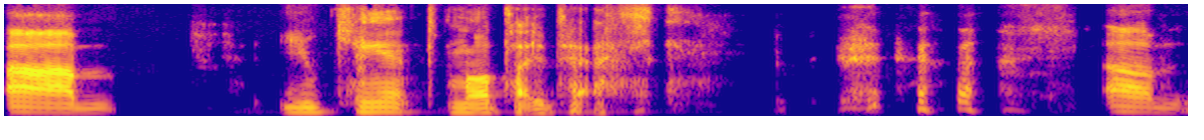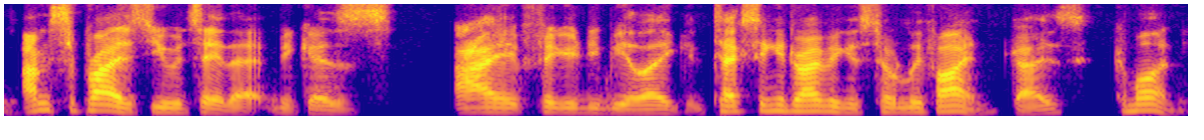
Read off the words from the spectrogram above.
Um, you can't multitask. um, I'm surprised you would say that because I figured you'd be like, texting and driving is totally fine, guys. Come on.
